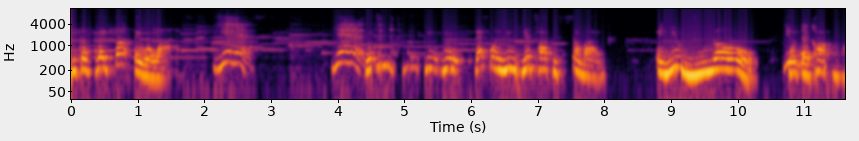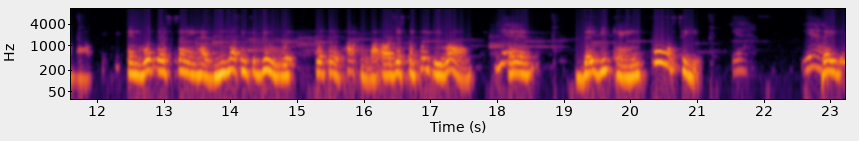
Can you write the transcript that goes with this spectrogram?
because they thought they were wise. Yes. Yeah. When you, you, you, that's when you you're talking to somebody and you know you what know. they're talking about and what they're saying has nothing to do with what they're talking about or just completely wrong. Yeah. And they became fools to you. Yes. Yeah. They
